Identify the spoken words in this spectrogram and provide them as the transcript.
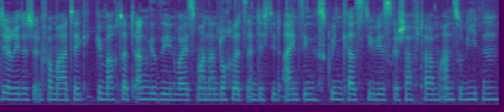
theoretische Informatik gemacht hat, angesehen, weil es waren dann doch letztendlich die einzigen Screencasts, die wir es geschafft haben anzubieten.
